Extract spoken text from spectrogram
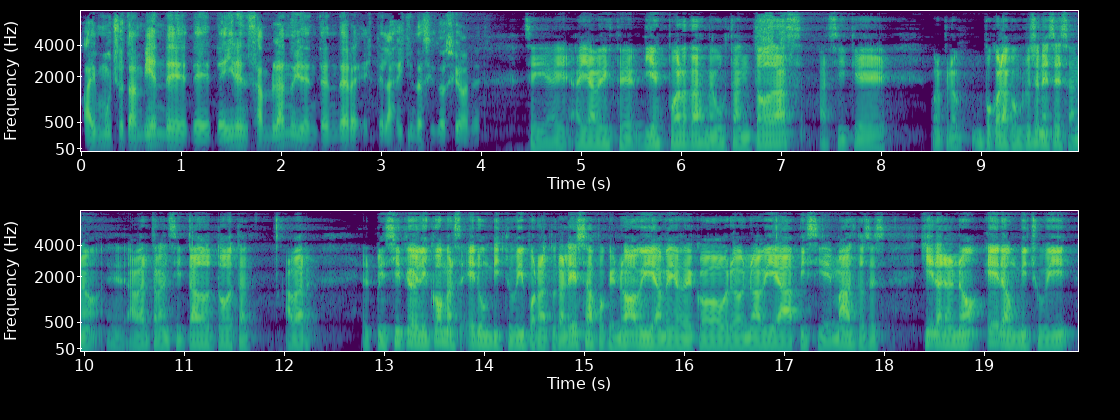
hay mucho también de, ir ensamblando y de entender este, las distintas situaciones. Sí, ahí, abriste 10 puertas, me gustan todas, así que, bueno, pero un poco la conclusión es esa, ¿no? Eh, haber transitado todo esta... A ver, el principio del e-commerce era un B2B por naturaleza porque no había medios de cobro, no había APIs y demás, entonces, quieran o no, era un B2B.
